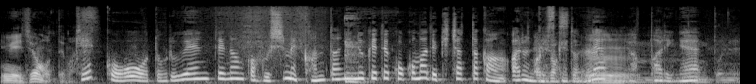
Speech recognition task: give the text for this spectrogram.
イメージを持ってます。結構、ドル円ってなんか節目、簡単に抜けて、ここまで来ちゃった感あるんですけどね、ね。やっぱりね。本当に。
